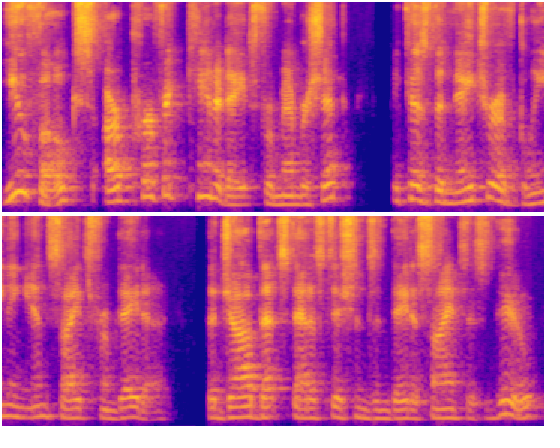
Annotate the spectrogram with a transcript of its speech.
You folks are perfect candidates for membership because the nature of gleaning insights from data, the job that statisticians and data scientists do,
